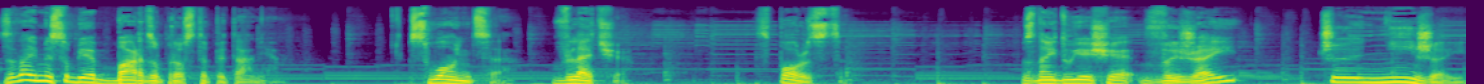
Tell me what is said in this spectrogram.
Zadajmy sobie bardzo proste pytanie. Słońce w lecie w Polsce znajduje się wyżej czy niżej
